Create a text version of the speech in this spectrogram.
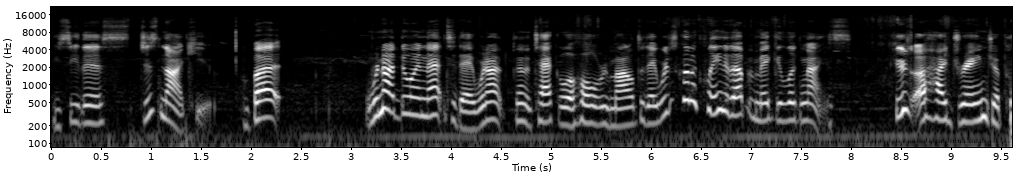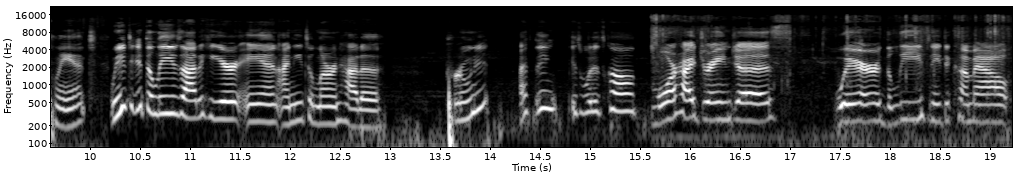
You see this? Just not cute. But we're not doing that today. We're not going to tackle a whole remodel today. We're just going to clean it up and make it look nice. Here's a hydrangea plant. We need to get the leaves out of here and I need to learn how to prune it, I think is what it's called. More hydrangeas where the leaves need to come out.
